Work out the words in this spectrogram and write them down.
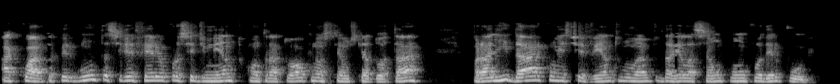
A quarta pergunta se refere ao procedimento contratual que nós temos que adotar para lidar com este evento no âmbito da relação com o poder público.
